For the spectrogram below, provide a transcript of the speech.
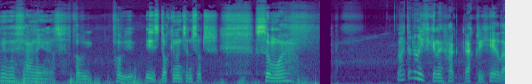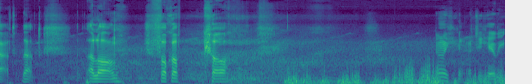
uh, finding out. Probably, probably is documents and such somewhere. I don't know if you can ha- actually hear that that alarm. Fuck up car. I don't know if you can actually hear the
